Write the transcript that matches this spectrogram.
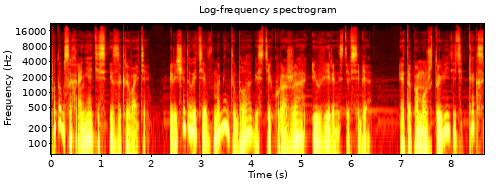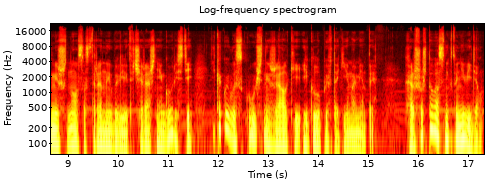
Потом сохраняйтесь и закрывайте. Перечитывайте в моменты благости, куража и уверенности в себе. Это поможет увидеть, как смешно со стороны выглядит вчерашние горести и какой вы скучный, жалкий и глупый в такие моменты. Хорошо, что вас никто не видел.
